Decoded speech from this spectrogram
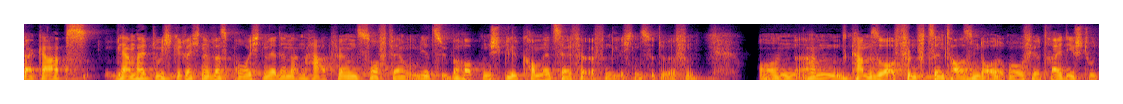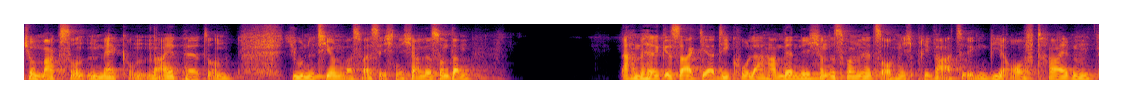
Da gab's, wir haben halt durchgerechnet, was bräuchten wir denn an Hardware und Software, um jetzt überhaupt ein Spiel kommerziell veröffentlichen zu dürfen. Und ähm, kam so auf 15.000 Euro für 3D Studio Max und ein Mac und ein iPad und Unity und was weiß ich nicht alles. Und dann haben wir gesagt, ja, die Cola haben wir nicht und das wollen wir jetzt auch nicht privat irgendwie auftreiben.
